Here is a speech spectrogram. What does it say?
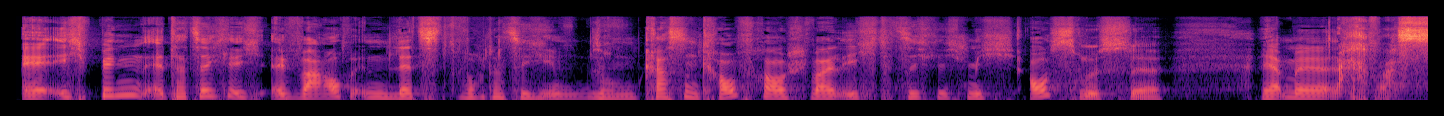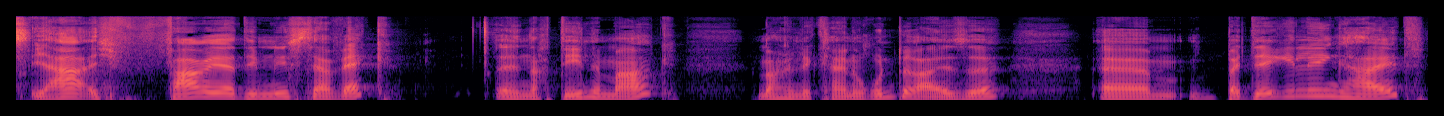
Äh, ich bin äh, tatsächlich, ich war auch in den letzten Wochen tatsächlich in so einem krassen Kaufrausch, weil ich tatsächlich mich ausrüste. Ich mir, Ach was. Ja, ich fahre ja demnächst ja weg äh, nach Dänemark, mache eine kleine Rundreise. Ähm, bei der Gelegenheit,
